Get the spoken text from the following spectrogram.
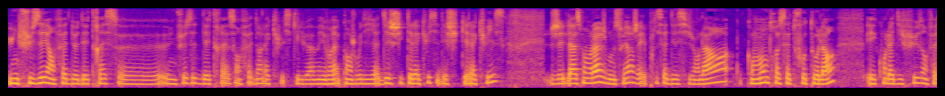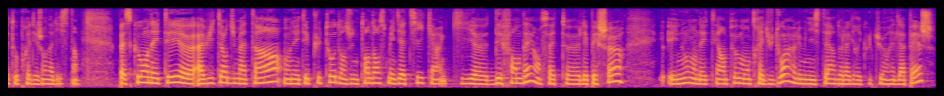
une fusée en fait de détresse, euh, une fusée de détresse en fait dans la cuisse, qui lui a, mais vrai, quand je vous dis, il a déchiqueté la cuisse, a déchiqueté la cuisse. Là, à ce moment-là, je me souviens, j'avais pris cette décision-là, qu'on montre cette photo-là et qu'on la diffuse en fait auprès des journalistes, parce qu'on était euh, à 8 heures du matin, on était plutôt dans une tendance médiatique hein, qui défendait en fait les pêcheurs, et nous, on était un peu montré du doigt, le ministère de l'Agriculture et de la Pêche.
